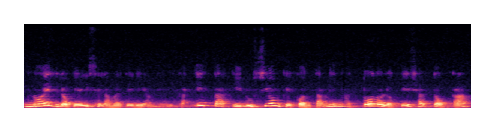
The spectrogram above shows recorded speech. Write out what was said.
no es lo que dice la materia médica. Esta ilusión que contamina todo lo que ella toca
